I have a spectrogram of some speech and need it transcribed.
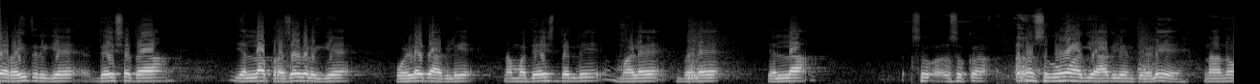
ರೈತರಿಗೆ, ದೇಶದ ಎಲ್ಲ ಪ್ರಜೆಗಳಿಗೆ ಒಳ್ಳೆಯದಾಗಲಿ ನಮ್ಮ ದೇಶದಲ್ಲಿ ಮಳೆ, ಬೆಳೆ ಎಲ್ಲ ಸುಖ, ಸುಗಮವಾಗಿ ಆಗಲಿ ಅಂತೇಳಿ ನಾನು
